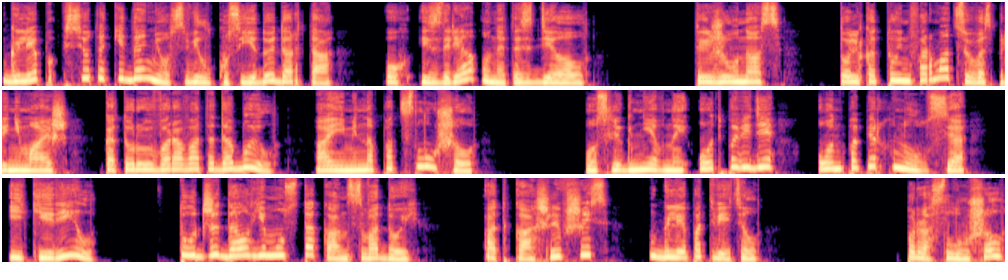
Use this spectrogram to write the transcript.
Глеб все-таки донес вилку с едой до рта. Ох, и зря он это сделал. «Ты же у нас только ту информацию воспринимаешь, которую воровато добыл, а именно подслушал». После гневной отповеди он поперхнулся, и Кирилл тут же дал ему стакан с водой. Откашлившись, Глеб ответил. «Прослушал,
